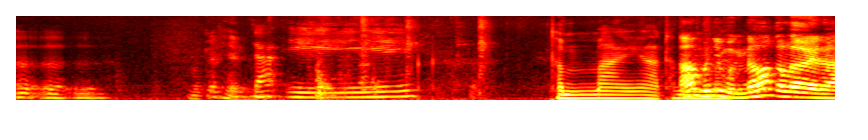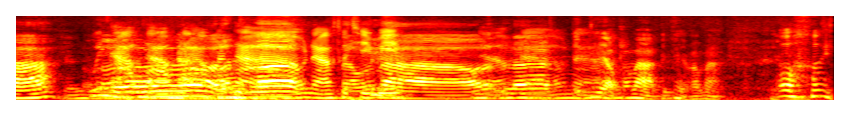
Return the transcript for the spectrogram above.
เออเออเออมันก็เห็นจ้าเอทำไมอะทำไมอ้าวมันอยู่เมืองนอกกันเลยนะอุ๊ยหนาวหนาวหนาวเออหนาวเลิศหนาวสุดชีวิตหนาวหนาวเลิศหนาวหนาวพี่ขยับเข้ามาพี่ขยับเข้ามาโอ้ย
